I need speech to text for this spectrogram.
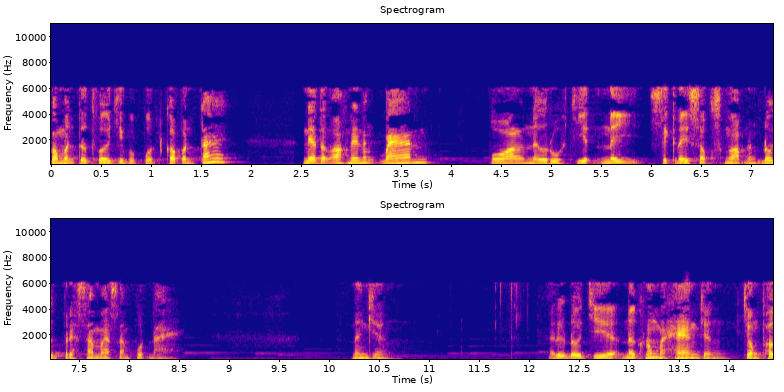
ក៏មិនទៅធ្វើជាពុទ្ធក៏ប៉ុន្តែ អ្នកទាំងអស់គ្នានឹងបានពាល់នៅរសជាតិនៃសេចក្តីសុខស្ងប់នឹងដូចព្រះសម្មាសម្ពុទ្ធដែរនឹងចឹងឬដូចជានៅក្នុងមហាងចឹងចុងភៅ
